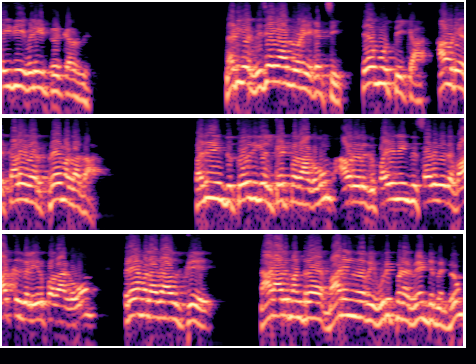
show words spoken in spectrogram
செய்தியை வெளியிட்டிருக்கிறது. நடிகர் விஜயகாந்துடைய கட்சி தேமுதிக அவனுடைய தலைவர் பிரேமலதா. பதினைந்து தொகுதிகள் கேட்பதாகவும் அவர்களுக்கு பதினைந்து சதவீத வாக்குகள் இருப்பதாகவும் பிரேமலதாவுக்கு நாடாளுமன்ற மாநிலங்களவை உறுப்பினர் வேண்டும் என்றும்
